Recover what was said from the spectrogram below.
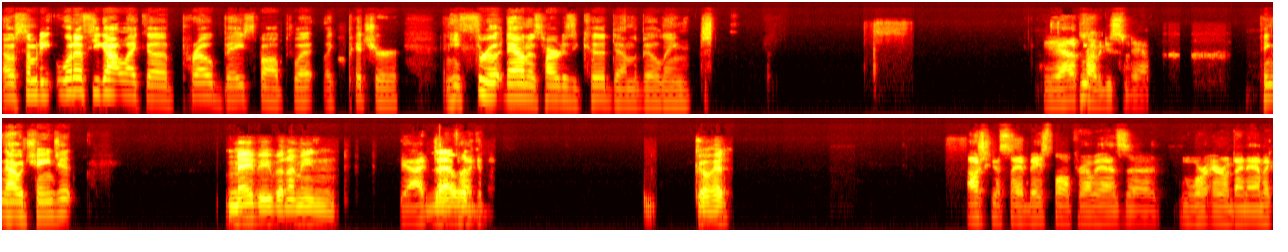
Oh, somebody. What if you got like a pro baseball play, like pitcher, and he threw it down as hard as he could down the building? Yeah, that'd probably do some damage. Think that would change it? Maybe, but I mean, Yeah, I, I That feel would- like it, go ahead. I was just gonna say a baseball probably has a more aerodynamic.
